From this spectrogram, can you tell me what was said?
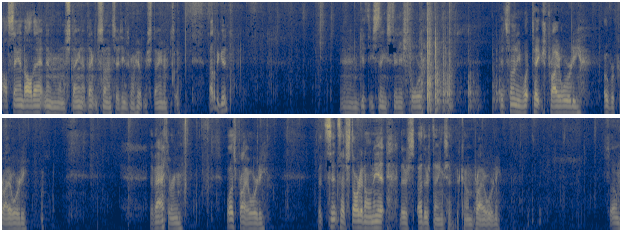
I'll sand all that and then I'm going to stain it. I think my son said he was going to help me stain them. So that'll be good. And get these things finished for. It's funny what takes priority over priority. The bathroom was priority. But since I've started on it, there's other things have become priority. So,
